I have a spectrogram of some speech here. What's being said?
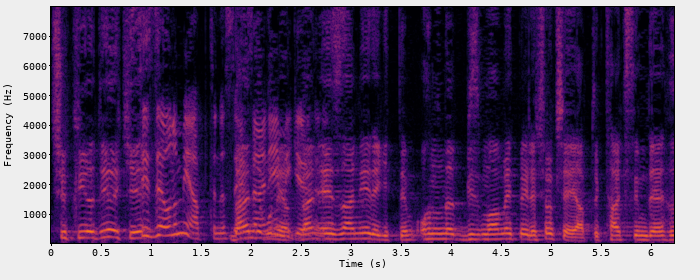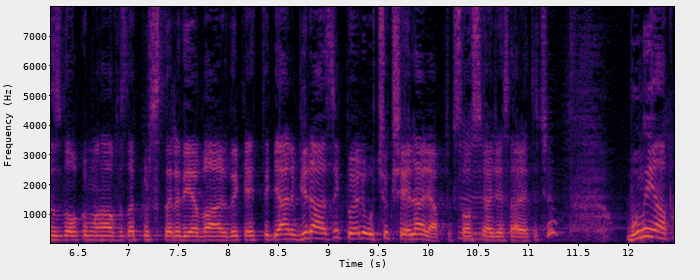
çıkıyor diyor ki Siz de onu mu yaptınız? ben de Eczaneye bunu mi yaptım. Ben eczaneye de gittim. Onunla biz Muhammed Bey'le çok şey yaptık. Taksim'de hızlı okuma hafıza kursları diye bağırdık ettik. Yani birazcık böyle uçuk şeyler yaptık sosyal cesaret için. Bunu yaptık.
